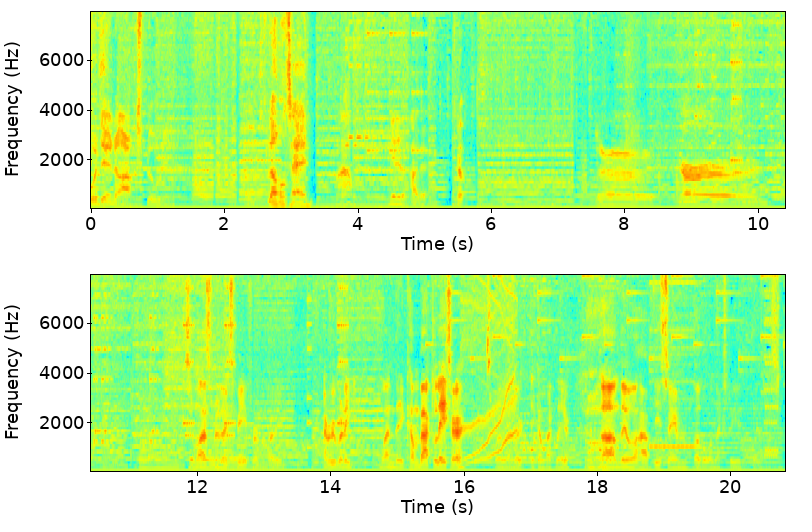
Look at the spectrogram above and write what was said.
But then I exploded. Level 10. Wow. Made it up high there. Yep. Some last minute XP for everybody. Everybody, when they come back later, spoiler alert, they come back later, um, they will have the same level of XP. they had last time,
